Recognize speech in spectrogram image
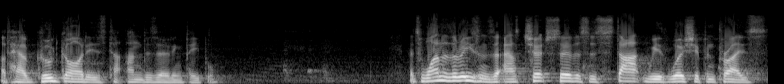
of how good God is to undeserving people. That's one of the reasons that our church services start with worship and praise.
